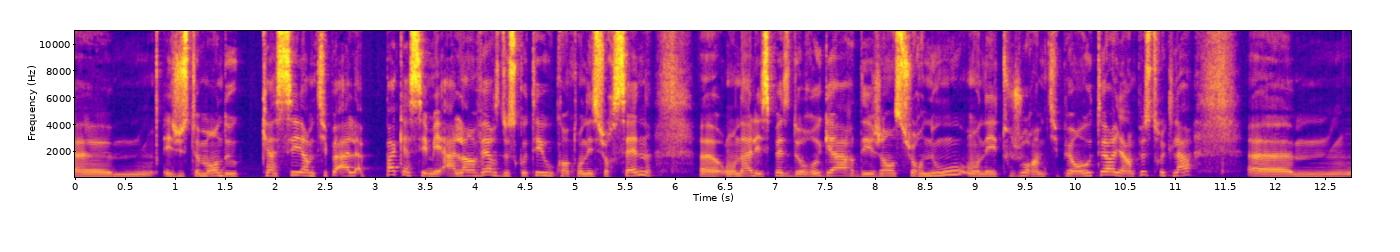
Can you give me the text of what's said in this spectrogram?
et justement de casser un petit peu, pas casser, mais à l'inverse de ce côté où quand on est sur scène, euh, on a l'espèce de regard des gens sur nous, on est toujours un petit peu en hauteur, il y a un peu ce truc-là. Euh,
